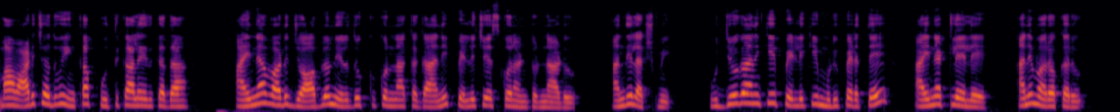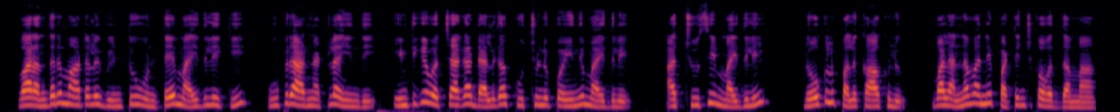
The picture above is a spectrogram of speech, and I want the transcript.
మా వాడి చదువు ఇంకా పూర్తి కాలేదు కదా. అయినా వాడు జాబ్లో నిలదొక్కున్నాక గాని పెళ్ళి చేసుకోనంటున్నాడు. అంది లక్ష్మి. ఉద్యోగానికి పెళ్ళికి ముడిపెడితే అయినట్లేలే అని మరొకరు. వారందరి మాటలు వింటూ ఉంటే మైథిలికి ఊపిరాడినట్లు అయింది. ఇంటికి వచ్చాక డల్గా కూర్చుండిపోయింది మైథిలి. అది చూసి మైథిలి లోకులు పలుకాకులు. వాళ్ళన్నవన్నీ పట్టించుకోవద్దమ్మా.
